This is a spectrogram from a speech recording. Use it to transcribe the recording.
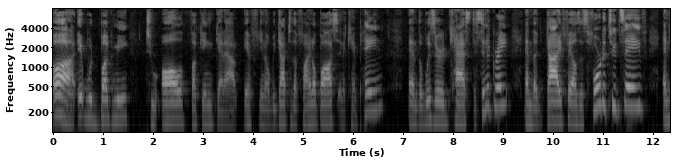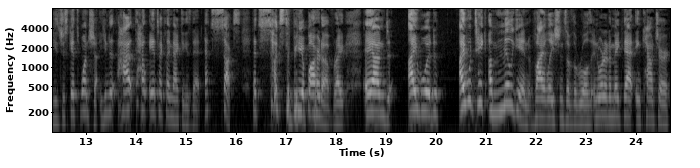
oh, it would bug me to all fucking get out if, you know, we got to the final boss in a campaign and the wizard casts disintegrate and the guy fails his fortitude save and he just gets one shot. You know how how anticlimactic is that? That sucks. That sucks to be a part of, right? And I would I would take a million violations of the rules in order to make that encounter,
